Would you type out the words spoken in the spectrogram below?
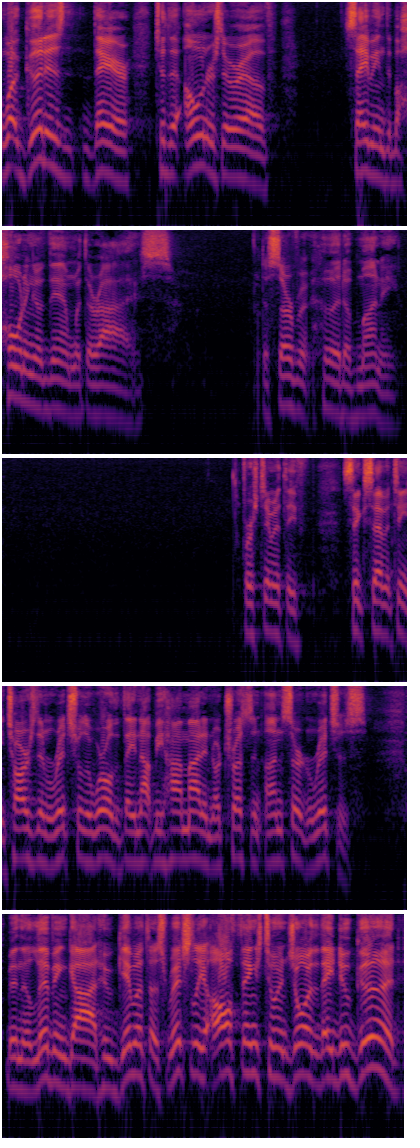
And what good is there to the owners thereof, saving the beholding of them with their eyes? The servanthood of money. 1 Timothy 6:17 charge them rich for the world that they not be high-minded nor trust in uncertain riches but in the living God who giveth us richly all things to enjoy that they do good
